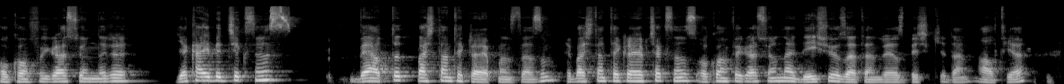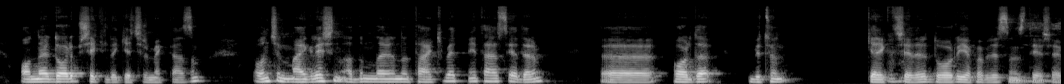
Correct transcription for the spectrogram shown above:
o konfigürasyonları ya kaybedeceksiniz veyahut da baştan tekrar yapmanız lazım. E baştan tekrar yapacaksanız o konfigürasyonlar değişiyor zaten Rails 5.2'den 6'ya. Onları doğru bir şekilde geçirmek lazım. Onun için migration adımlarını takip etmeyi tavsiye ederim. Ee, orada bütün gerekli şeyleri doğru yapabilirsiniz diye şey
